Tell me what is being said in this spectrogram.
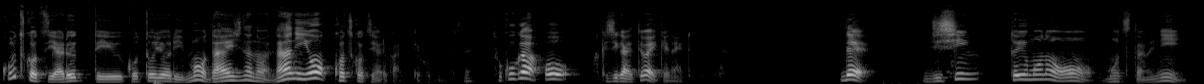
コツコツやるっていうことよりも大事なのは何をコツコツやるかっていうことなんですね。そこがを履き違えてはいけないということです。で自信というものを持つために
